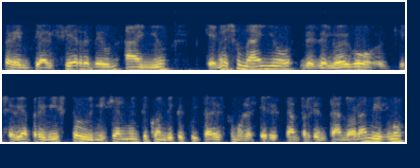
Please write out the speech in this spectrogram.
frente al cierre de un año que no es un año, desde luego, que se había previsto inicialmente con dificultades como las que se están presentando ahora mismo,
